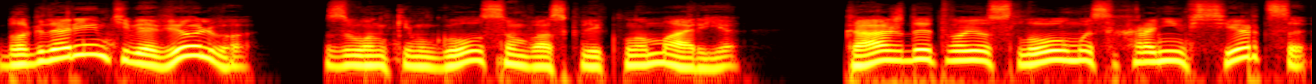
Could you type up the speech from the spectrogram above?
Благодарим тебя, Вельва!» — звонким голосом воскликнула Марья. «Каждое твое слово мы сохраним в сердце».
